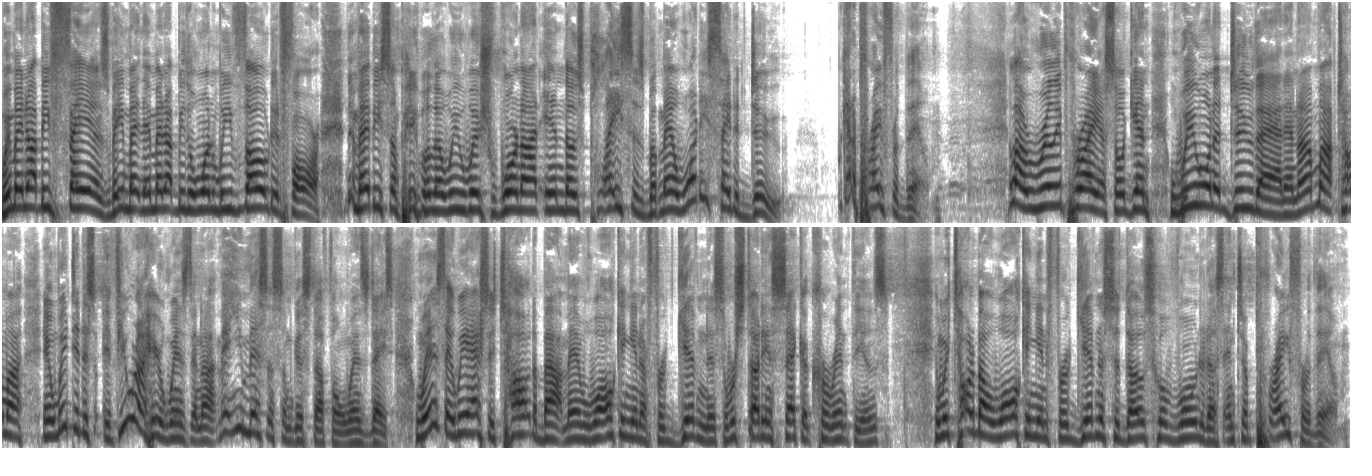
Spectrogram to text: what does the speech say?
We may not be fans. May, they may not be the one we voted for. There may be some people that we wish were not in those places. But man, what did he say to do? We got to pray for them. Like really praying. So again, we want to do that. And I'm not talking about, and we did this. If you were not here Wednesday night, man, you're missing some good stuff on Wednesdays. Wednesday, we actually talked about, man, walking in a forgiveness. We're studying Second Corinthians. And we talked about walking in forgiveness to those who have wounded us and to pray for them.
